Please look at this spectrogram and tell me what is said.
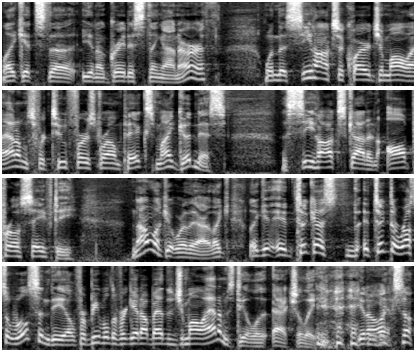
like it's the, you know, greatest thing on earth. When the Seahawks acquired Jamal Adams for two first round picks, my goodness the Seahawks got an all pro safety now look at where they are. Like like it, it, took us it took the Russell Wilson deal for people to forget how bad the Jamal Adams deal was actually. You know, yeah. like so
